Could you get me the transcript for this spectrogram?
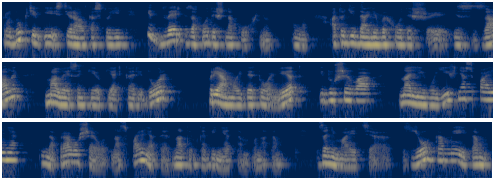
продуктів і стиралка стоїть. І двері заходиш на кухню. От. А тоді далі виходиш е, із зали, малесенький опять коридор, Прямо йде туалет і душева, наліво їхня спальня, і направо ще одна спальня, де Натин кабінет, там вона там займається зйомками і там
